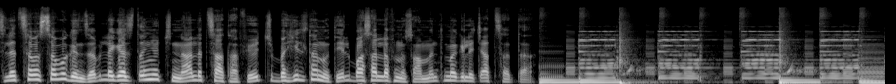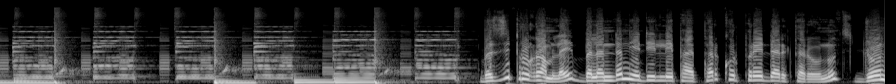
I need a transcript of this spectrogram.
ስለተሰበሰበው ገንዘብ ለጋዜጠኞችና ለተሳታፊዎች በሂልተን ሆቴል ባሳለፍነው ሳምንት መግለጫ ተሰጠ። በዚህ ፕሮግራም ላይ በለንደን የዴሌ ፓይፐር ኮርፖሬት ዳይሬክተር የሆኑት ጆን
